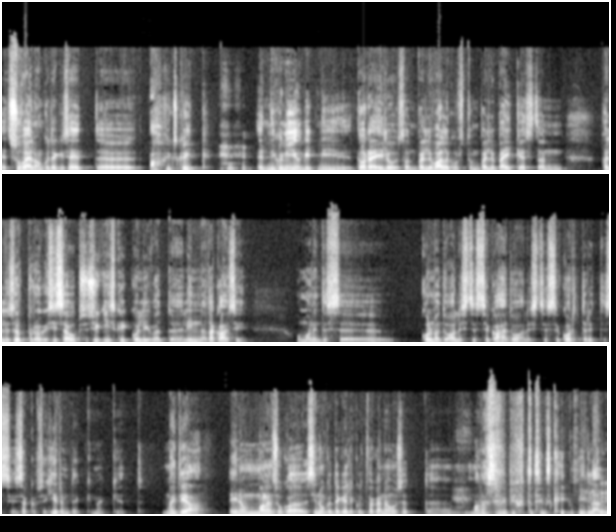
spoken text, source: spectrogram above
et suvel on kuidagi see, et äh, ah, ükskõik, et niikuinii on kõik nii tore, ilus, on palju valgust, on palju päikest, on palju sõpru, aga siis saabub see sügis, kõik kolivad äh, linna tagasi oma nendesse kolmetoalistesse, kahetoalistesse korteritesse, siis hakkab see hirm tekkima äkki, et ma ei tea ei no ma olen sinuga, sinuga tegelikult väga nõus, et äh, ma arvan, see võib juhtuda ükskõik millal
